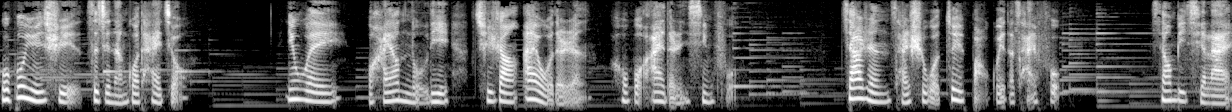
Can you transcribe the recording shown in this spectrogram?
我不允许自己难过太久因为我还要努力去让爱我的人和我爱的人幸福。家人才是我最宝贵的财富。相比起来，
